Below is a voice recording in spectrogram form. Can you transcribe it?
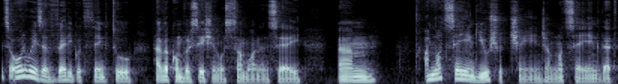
it's always a very good thing to have a conversation with someone and say, um, I'm not saying you should change. I'm not saying that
